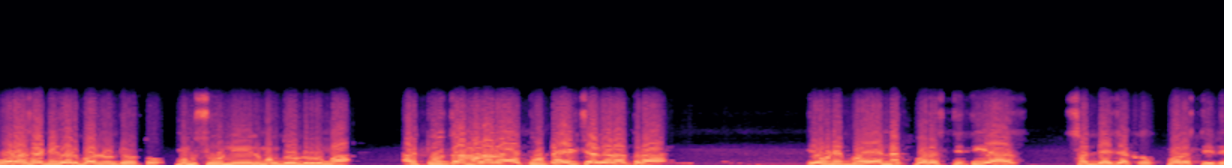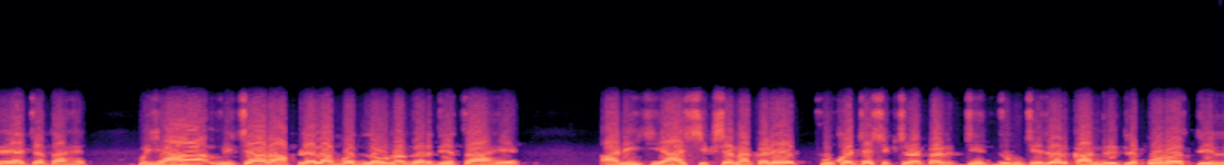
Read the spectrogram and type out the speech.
पोरासाठी घर बांधून ठेवतो. मग सून येईल मग दोन रूमा अरे तू चांगला राह तू टाईलच्या घरात राहा. एवढी भयानक परिस्थिती या सध्याच्या परिस्थिती याच्यात आहे. मग ह्या विचार आपल्याला बदलवणं गरजेचं आहे. आणि ह्या शिक्षणाकडे फुकटच्या शिक्षणाकडची तुमची जर कांद्रीतले पोरं असतील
